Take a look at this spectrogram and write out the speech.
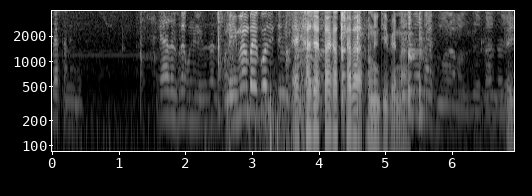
ব্যস্ত নেই। এক হাজার টাকা ছাড়া উনি দিবে না। এই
